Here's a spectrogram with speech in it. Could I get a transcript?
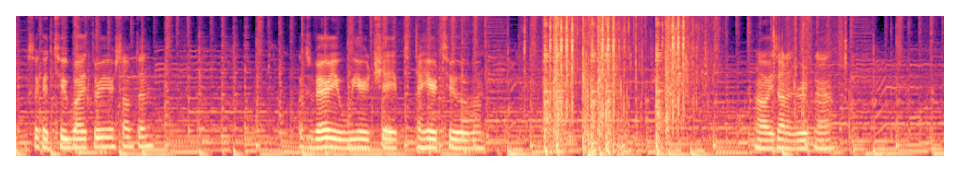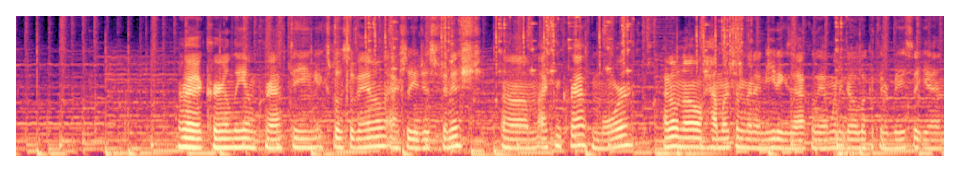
Looks like a two by three or something. Looks very weird shaped. I hear two of them. Oh, he's on his roof now. Alright, currently I'm crafting explosive ammo. Actually, I just finished. Um, I can craft more. I don't know how much I'm going to need exactly. I'm going to go look at their base again.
